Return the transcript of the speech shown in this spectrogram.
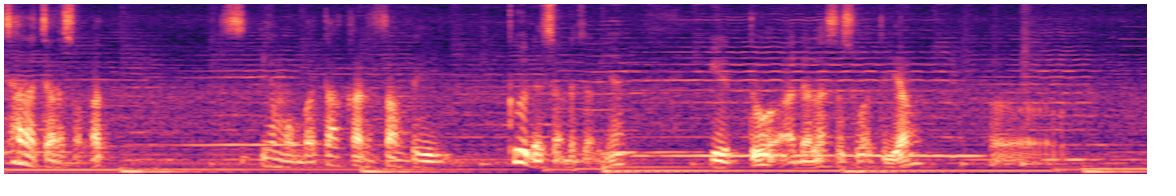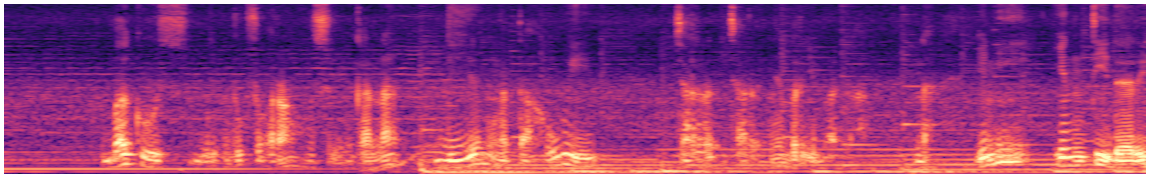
cara-cara sholat yang membatalkan sampai ke dasar-dasarnya itu adalah sesuatu yang uh, bagus untuk seorang muslim karena dia mengetahui cara-caranya beribadah. Nah, ini inti dari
